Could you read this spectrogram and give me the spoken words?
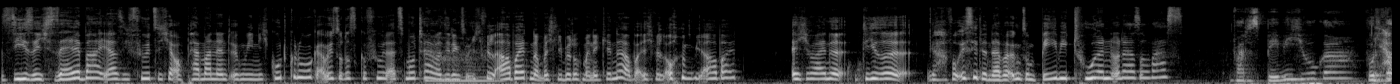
sie sich selber, ja, sie fühlt sich ja auch permanent irgendwie nicht gut genug, habe ich so das Gefühl als Mutter, weil sie denkt so, ich will arbeiten, aber ich liebe doch meine Kinder, aber ich will auch irgendwie arbeiten. Ich meine, diese, ja, wo ist sie denn da? Bei irgendeinem so Babytouren oder sowas? War das Baby-Yoga? Wo, Ja,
